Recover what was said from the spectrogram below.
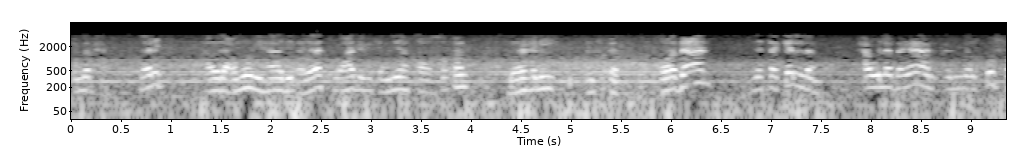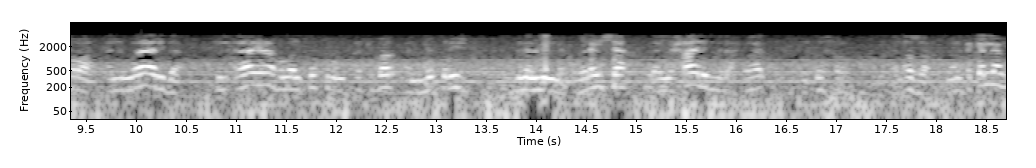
في المبحث الثالث حول عموم هذه الآيات وعدم كونها خاصة بأهل الكتاب. رابعا نتكلم حول بيان أن الكفر الوارد في الآية هو الكفر الأكبر المخرج من الملة وليس بأي حال من الأحوال الكفر الأصغر. ونتكلم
